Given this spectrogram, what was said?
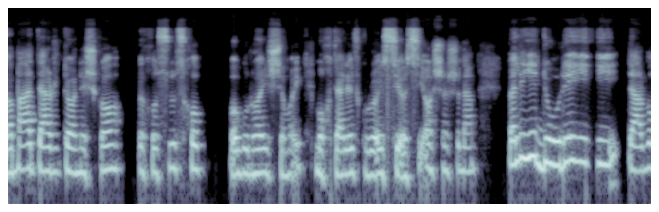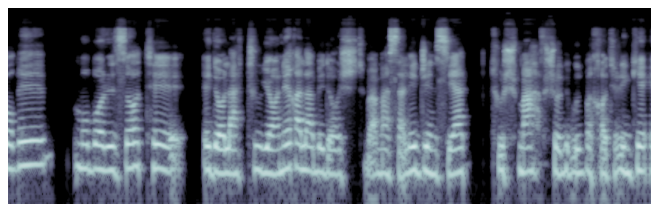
و بعد در دانشگاه به خصوص خب با گروه های اجتماعی مختلف گروه های سیاسی آشنا شدم. ولی یه دوره در واقع مبارزات عدالت جویانه غلبه داشت و مسئله جنسیت توش محو شده بود به خاطر اینکه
